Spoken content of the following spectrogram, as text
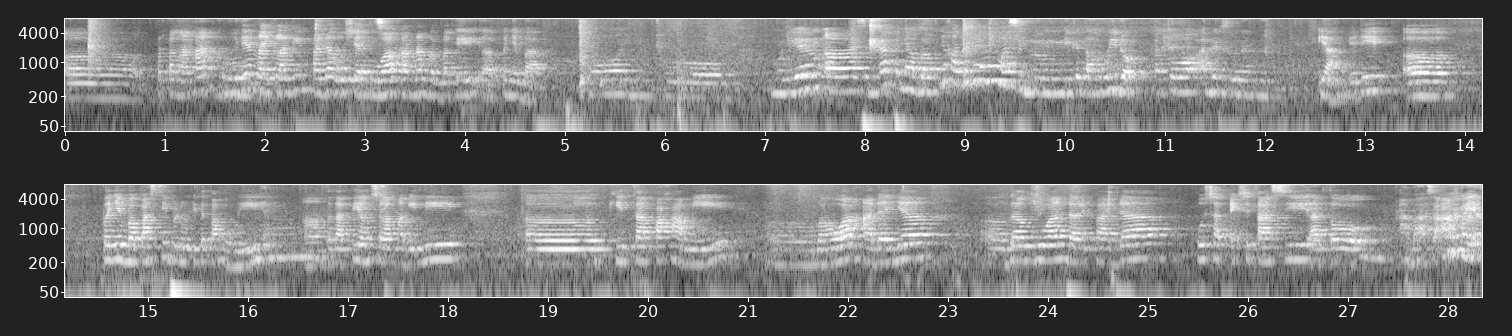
eh, pertengahan, kemudian naik lagi pada usia tua karena berbagai eh, penyebab. Oh gitu. Kemudian eh, sebenarnya penyebabnya katanya emang masih belum diketahui dok atau ada sebenarnya? Ya, jadi eh, penyebab pasti belum diketahui, eh, tetapi yang selama ini eh, kita pahami eh, bahwa adanya eh, gangguan daripada pusat eksitasi atau ah, bahasa apa ya,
